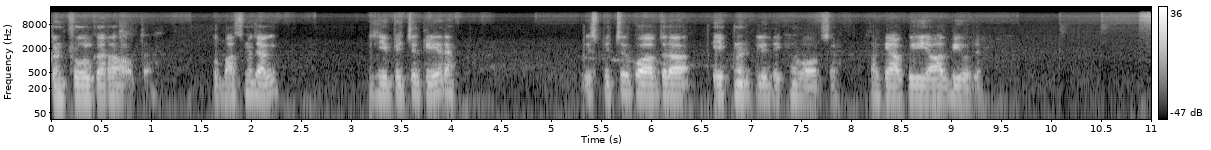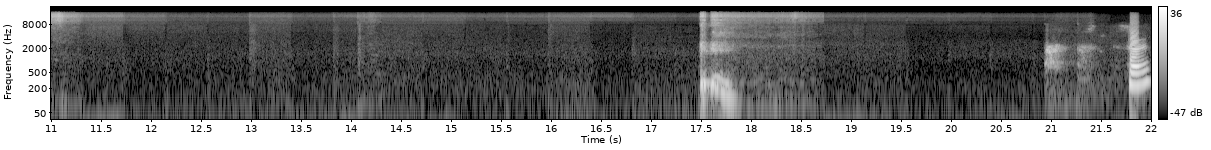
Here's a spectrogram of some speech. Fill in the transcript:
कंट्रोल कर रहा होता है। तो बात समझ आ गई? ये पिक्चर क्लियर है? इस पिक्चर को आप ज़रा एक मिनट के लिए देखें गौर से, ताकि आपको ये याद भी हो जाए। सर?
